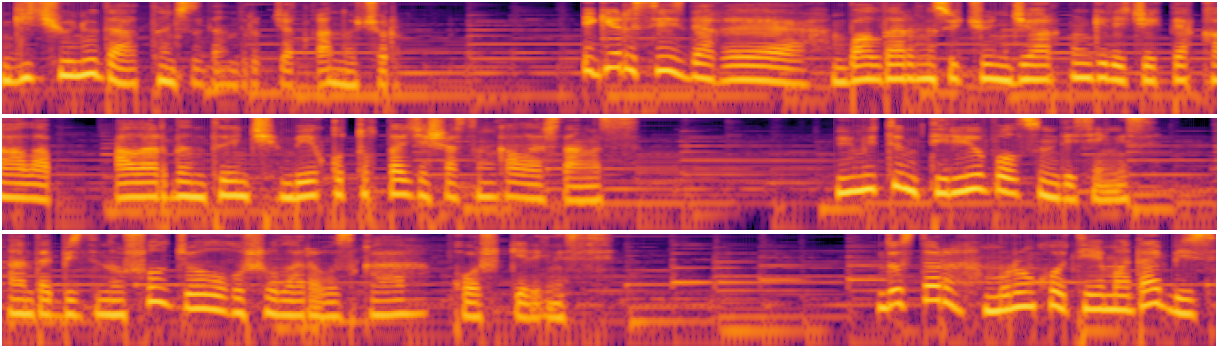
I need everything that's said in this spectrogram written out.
кичүүнү да тынчсыздандырып жаткан учур. Эгер сиз дагы балдарыңыз үчүн жаркын келечекти каалап алардын тынч бейкуттукта жашасын кааласаңыз үмүтүм тирүү болсун десеңиз анда биздин ушул жолугушууларыбызга кош келиңиз. Достор мурунку темада биз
